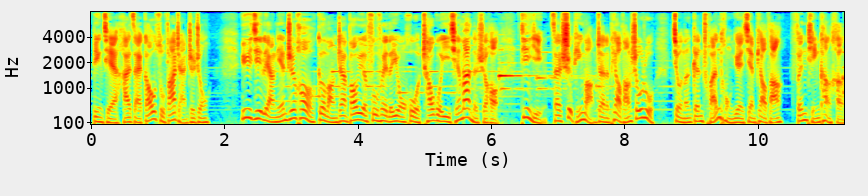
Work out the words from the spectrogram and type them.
并且还在高速发展之中。预计两年之后，各网站包月付费的用户超过一千万的时候，电影在视频网站的票房收入就能跟传统院线票房分庭抗衡。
